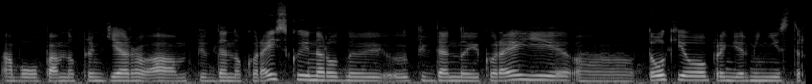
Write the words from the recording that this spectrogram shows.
або певно прем'єр Південно-Корейської Народної е, Південної Кореї, Токіо, прем'єр-міністр.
